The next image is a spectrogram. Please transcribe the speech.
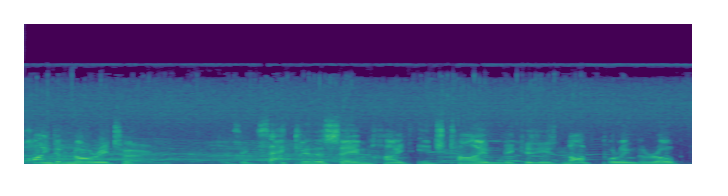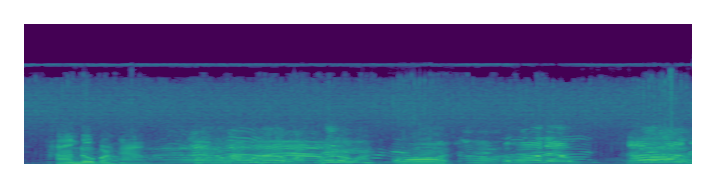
point of no return. It's exactly the same height each time because he's not pulling the rope hand over hand. Come on! Come on, Al! Go on,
